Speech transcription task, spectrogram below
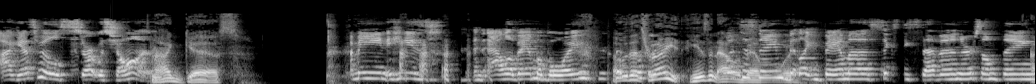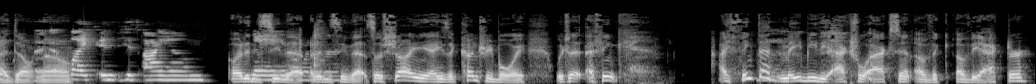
I guess we'll start with Sean. I guess. I mean, he's an Alabama boy. Oh, that's right. He is an What's Alabama his name? boy. Like Bama sixty seven or something. I don't know. Like in his I am. oh, I didn't see that. I didn't see that. So Sean, yeah, he's a country boy, which I, I think, I think that may be the actual accent of the of the actor.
